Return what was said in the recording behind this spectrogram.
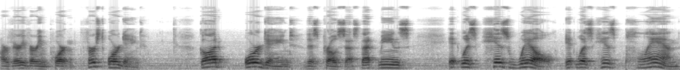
are very, very important. First, ordained. God ordained this process. That means it was His will, it was His plan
